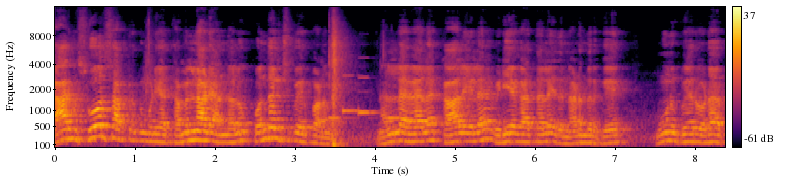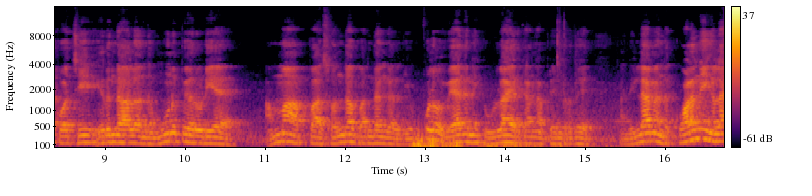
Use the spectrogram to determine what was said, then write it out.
யாருமே சோறு சாப்பிட்ருக்க முடியாது. தமிழ்நாடு அந்த அளவுக்கு கொந்தளிச்சு போயிருப்பானுங்க. நல்ல வேலை காலையில் விடிய காத்தால் இது நடந்திருக்கு. மூணு பேரோட போச்சு. இருந்தாலும் அந்த மூணு பேருடைய அம்மா அப்பா சொந்த பந்தங்கள் எவ்வளோ வேதனைக்கு உள்ளாயிருக்காங்க அப்படின்றது அது இல்லாமல் அந்த குழந்தைங்கள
